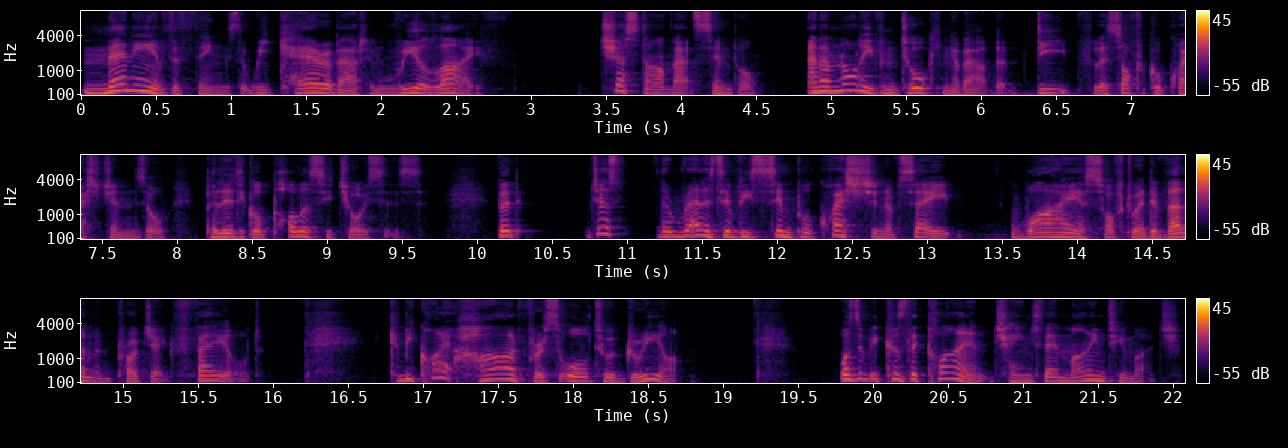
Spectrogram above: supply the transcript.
many of the things that we care about in real life just aren't that simple. And I'm not even talking about the deep philosophical questions or political policy choices, but just the relatively simple question of, say, why a software development project failed can be quite hard for us all to agree on. Was it because the client changed their mind too much?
